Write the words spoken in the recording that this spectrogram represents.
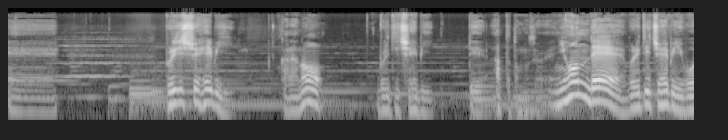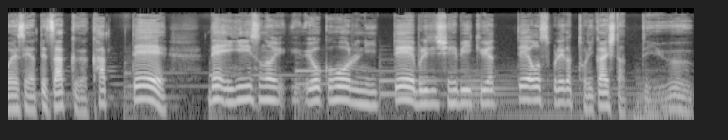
えー、ブリティッシュヘビーからのブリティッシュヘビーってあったと思うんですよ。日本でブリティッシュヘビー防衛戦やってザックが勝って、で、イギリスのヨークホールに行ってブリティッシュヘビー級やってオスプレイが取り返したっていう、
